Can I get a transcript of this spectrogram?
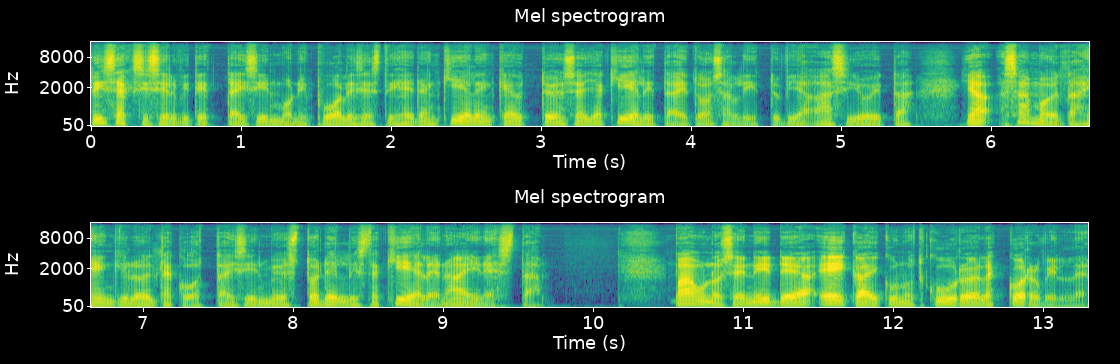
Lisäksi selvitettäisiin monipuolisesti heidän kielenkäyttöönsä ja kielitaitoonsa liittyviä asioita, ja samoilta henkilöiltä koottaisiin myös todellista kielen aineesta. Paunosen idea ei kaikunut kuuroille korville.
